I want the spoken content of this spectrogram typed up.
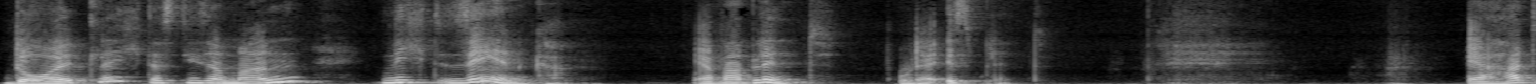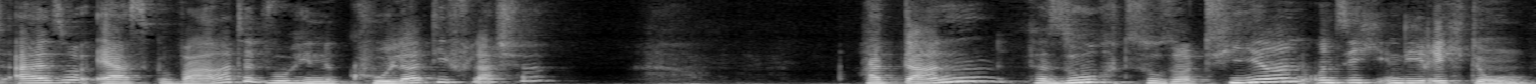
deutlich, dass dieser Mann nicht sehen kann. Er war blind oder ist blind. Er hat also erst gewartet, wohin kullert die Flasche, hat dann versucht zu sortieren und sich in die Richtung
